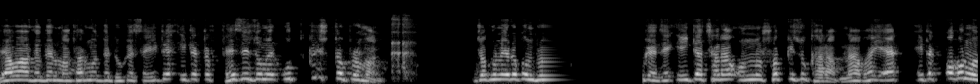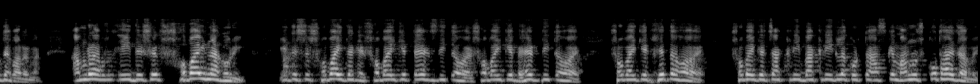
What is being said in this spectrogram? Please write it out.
রেওয়াজ এদের মাথার মধ্যে ঢুকেছে। এটা এটা একটা ফেসিজমের উৎকৃষ্ট প্রমাণ। যখন এরকম যে এইটা ছাড়া অন্য সবকিছু খারাপ, না ভাই, এক, এটা কখনো হতে পারে না। আমরা এই দেশের সবাই নাগরিক। এই দেশে সবাই থাকে, সবাইকে ট্যাক্স দিতে হয়, সবাইকে ভ্যাট দিতে হয়, সবাইকে খেতে হয়, সবাইকে চাকরি বাকরি এগুলা করতে আজকে মানুষ কোথায় যাবে?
